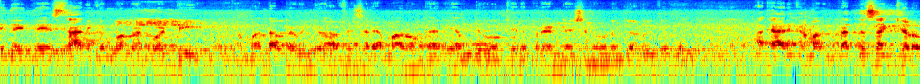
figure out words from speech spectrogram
ఏదైతే స్థానికంగా ఉన్నటువంటి మండల రెవెన్యూ ఆఫీసర్ ఎంఆర్ఓ కానీ ఎండిఓకి రిప్రజెంటేషన్ ఇవ్వడం జరుగుతుంది. ఆ కార్యక్రమానికి పెద్ద సంఖ్యలో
